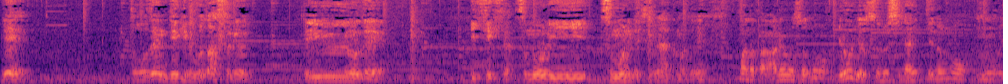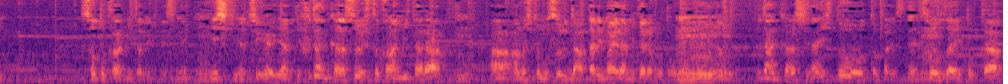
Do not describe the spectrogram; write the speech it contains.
で当然できることはするっていうので生きてきたつもりつもりですよねあくまでね。まあだからあれもその料理をするしないっていうのも、うん。外から見た時ですね、うん。意識の違いであって普段からする人から見たら、ああの人もするんだ当たり前だみたいなことを思うんだけど、うんうん普段からしない人とかですね惣菜とか、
